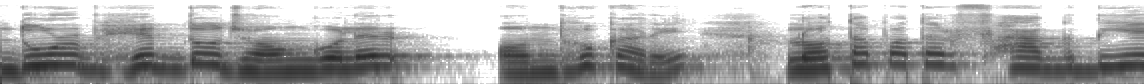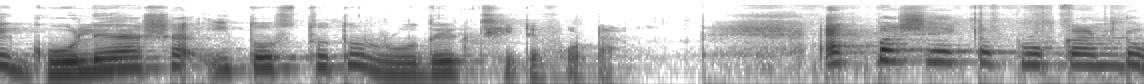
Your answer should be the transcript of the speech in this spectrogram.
দুর্ভেদ্য জঙ্গলের অন্ধকারে লতাপাতার ফাঁক দিয়ে গলে আসা ইতস্তত রোদের ছিটে ফোটা। একপাশে একটা প্রকাণ্ড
